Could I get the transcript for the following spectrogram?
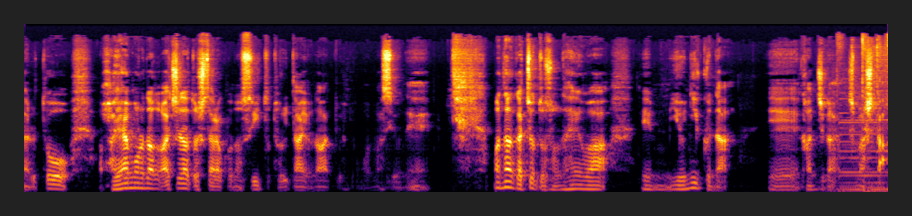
えると、早い者勝ちだとしたらこのスイート取りたいよなというふうに思いますよね。まあ、なんかちょっとその辺は、えー、ユニークな、えー、感じがしました。は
